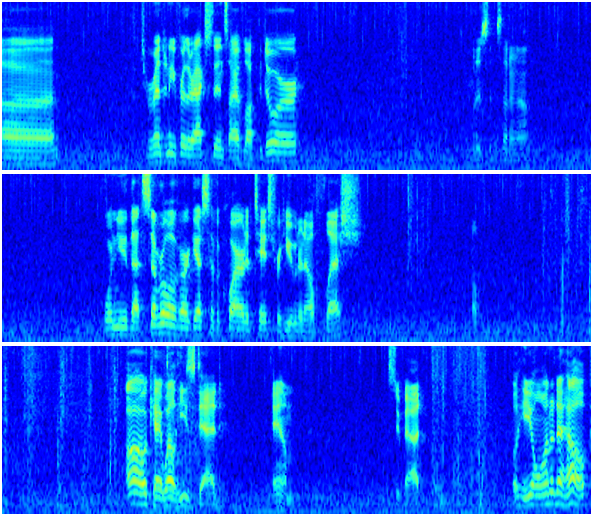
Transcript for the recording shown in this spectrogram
Uh, to prevent any further accidents, I have locked the door. What is this? I don't know. Warn you that several of our guests have acquired a taste for human and elf flesh. Oh. Oh, okay. Well, he's dead. Damn. That's too bad. Well, he wanted to help.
